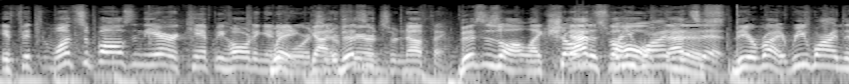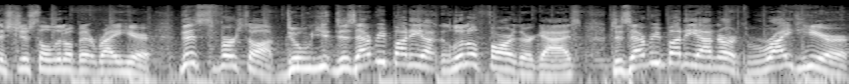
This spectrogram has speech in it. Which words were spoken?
If it's once the ball's in the air, it can't be holding Wait, anymore. guys, it's this interference is- or nothing. This is all like show That's this. Rewind That's this. it. You're right. Rewind this just a little bit right here. This first off, do you, does everybody a little farther, guys? Does everybody on Earth right here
